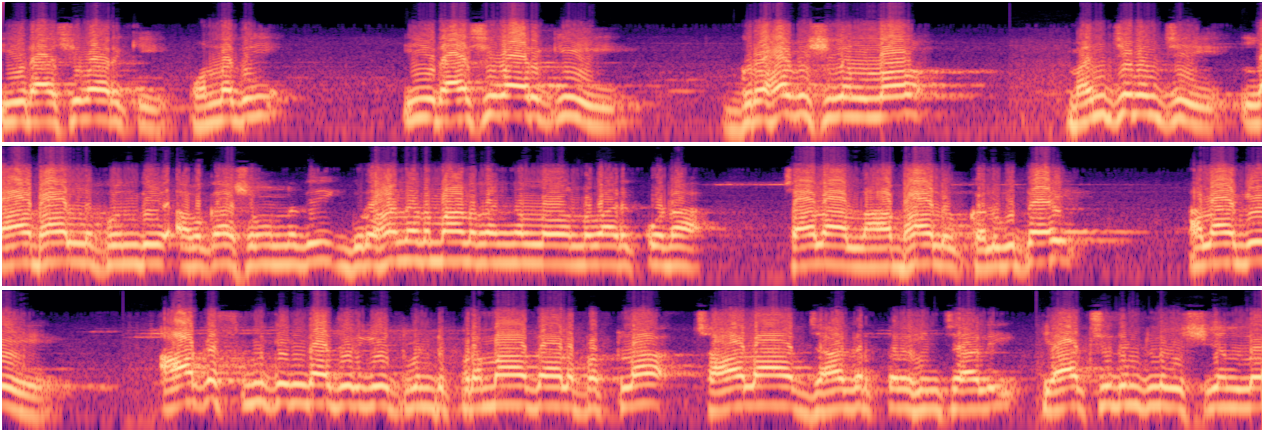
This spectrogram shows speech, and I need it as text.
ఈ రాశి వారికి ఉన్నది. ఈ రాశి వారికి గృహ విషయంలో మంచి మంచి లాభాలను పొందే అవకాశం ఉన్నది. గృహ నిర్మాణ రంగంలో ఉన్న వారికి కూడా చాలా లాభాలు కలుగుతాయి. అలాగే ఆకస్మికంగా జరిగేటువంటి ప్రమాదాల పట్ల చాలా జాగ్రత్త వహించాలి. యాక్సిడెంట్ల విషయంలో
